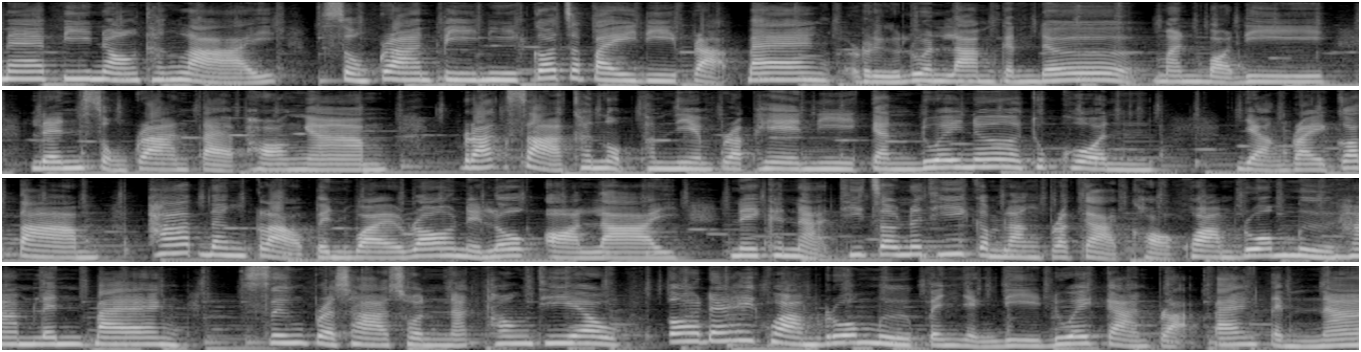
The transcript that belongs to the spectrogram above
แม่พี่น้องทั้งหลาย สงกรานต์ปีนี้ก็จะไปดีประแป้ง หรือลวนลามกันเดอร์ มันบ่ดี เล่นสงกรานต์แต่พองาม รักษาขนบธรรมเนียมประเพณีกันด้วยเนอร์ทุกคนอย่างไรก็ตาม ภาพดังกล่าวเป็นไวรัลในโลกออนไลน์ ในขณะที่เจ้าหน้าที่กำลังประกาศขอความร่วมมือห้ามเล่นแป้ง ซึ่งประชาชนนักท่องเที่ยว ก็ได้ให้ความร่วมมือเป็นอย่างดีด้วยการประแป้งเต็มหน้า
